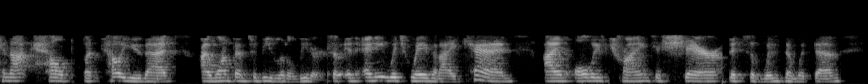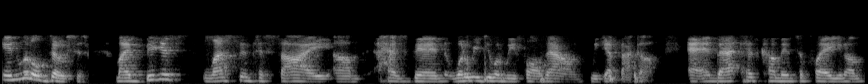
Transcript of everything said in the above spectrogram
cannot help but tell you that I want them to be little leaders. So in any which way that I can, I'm always trying to share bits of wisdom with them in little doses. My biggest lesson to Sai um, has been, what do we do when we fall down? We get back up. And that has come into play. You know, I'm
